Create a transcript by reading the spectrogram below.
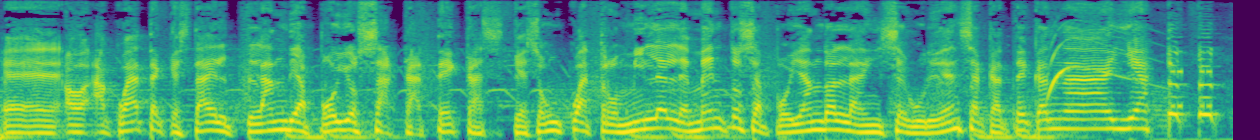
Eh, acuérdate que está el plan de apoyo Zacatecas, que son cuatro mil elementos apoyando a la inseguridad en Zacatecas. Naya.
